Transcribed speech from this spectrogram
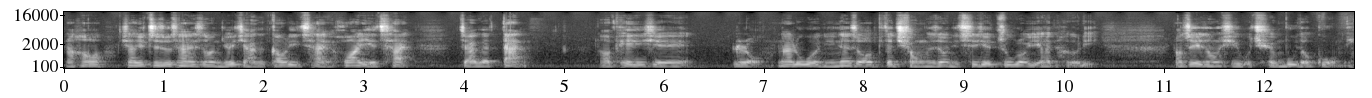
然后下去自助餐的时候，你就会夹个高丽菜、花椰菜，夹个蛋，然后配一些肉。那如果你那时候比较穷的时候，你吃一些猪肉也很合理。然后这些东西我全部都过敏，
